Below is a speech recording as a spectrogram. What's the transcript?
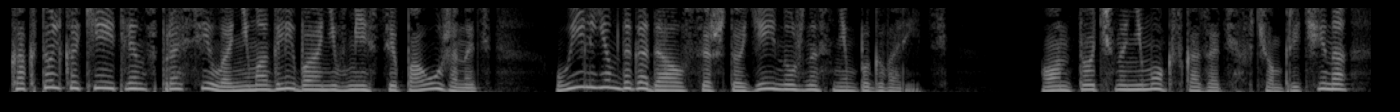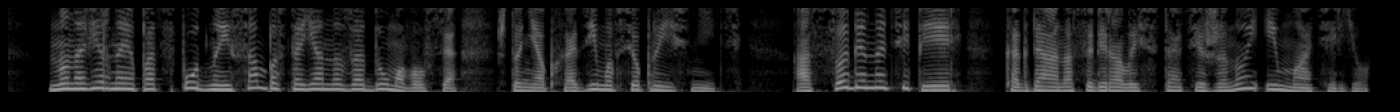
Как только Кейтлин спросила, не могли бы они вместе поужинать, Уильям догадался, что ей нужно с ним поговорить. Он точно не мог сказать, в чем причина, но, наверное, подспудно и сам постоянно задумывался, что необходимо все прояснить. Особенно теперь, когда она собиралась стать и женой, и матерью.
